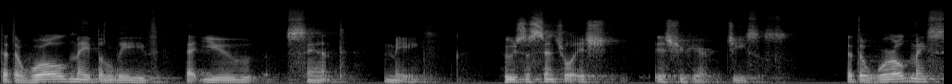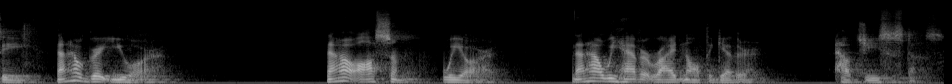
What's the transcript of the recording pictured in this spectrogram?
that the world may believe that you sent me. Who's the central issue? issue here Jesus. That the world may see not how great you are, not how awesome we are, not how we have it right and all together, how Jesus does.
